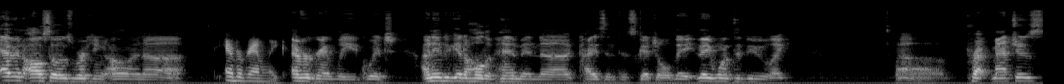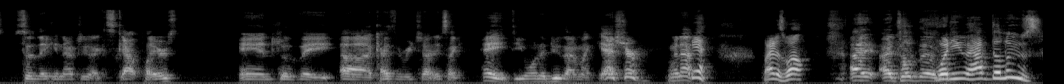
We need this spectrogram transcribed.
Evan also is working on uh, Evergrande League. Evergrande League, which I need to get a hold of him and uh, Kaizen to schedule. They they want to do like uh, prep matches so they can actually like scout players. And so they uh, Kaizen reached out. He's like, "Hey, do you want to do that?" I'm like, "Yeah, sure. Why not?" Yeah. Might as well. I I told them. What do you have to lose?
